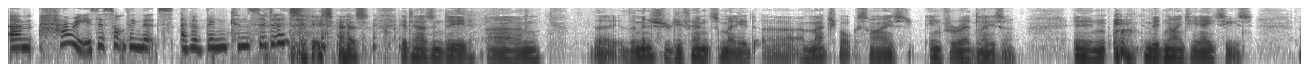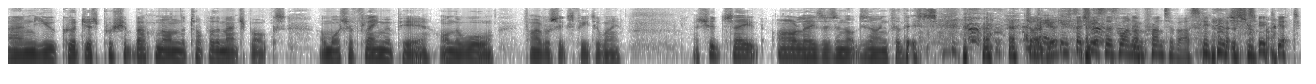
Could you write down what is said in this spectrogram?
Um, Harry, is this something that's ever been considered? it has. It has indeed. The, the Ministry of Defence made uh, a matchbox-sized infrared laser in the mid 1980s, and you could just push a button on the top of the matchbox and watch a flame appear on the wall five or six feet away. I should say our lasers are not designed for this. okay, Especially as there's one in front of us in the studio. Right.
